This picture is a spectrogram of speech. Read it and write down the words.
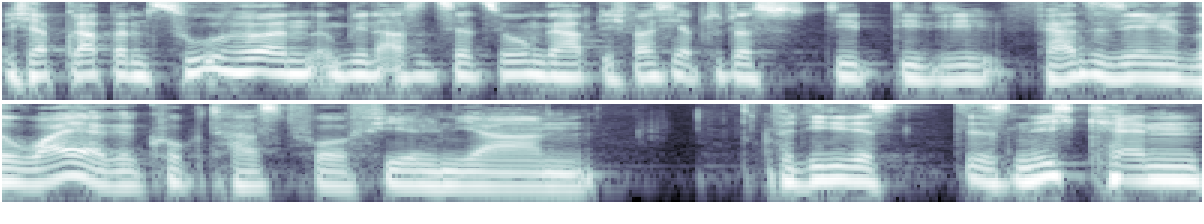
Ich habe gerade beim Zuhören irgendwie eine Assoziation gehabt. Ich weiß nicht, ob du das, die, die, die Fernsehserie The Wire geguckt hast vor vielen Jahren. Für die, die das, das nicht kennen,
